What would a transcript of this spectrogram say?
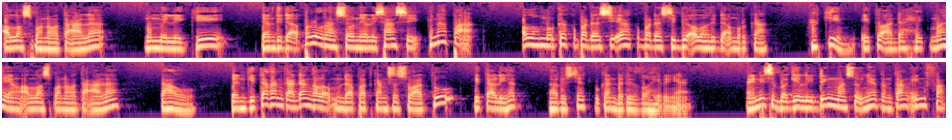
Allah Subhanahu wa taala memiliki dan tidak perlu rasionalisasi. Kenapa Allah murka kepada si A, kepada si B Allah tidak murka? Hakim itu ada hikmah yang Allah Subhanahu wa taala tahu. Dan kita kan kadang kalau mendapatkan sesuatu, kita lihat harusnya bukan dari zahirnya. Nah, ini sebagai leading masuknya tentang infak.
